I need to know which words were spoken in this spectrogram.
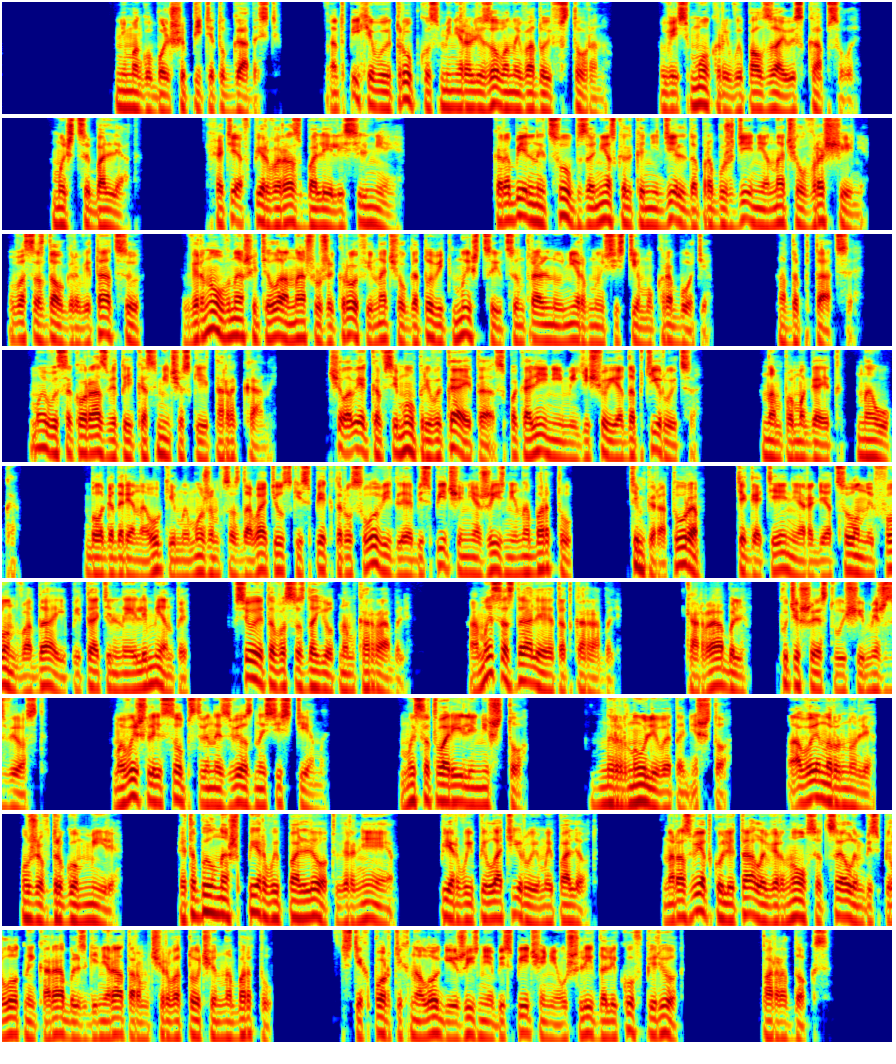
Не могу больше пить эту гадость. Отпихиваю трубку с минерализованной водой в сторону. Весь мокрый выползаю из капсулы. Мышцы болят. Хотя в первый раз болели сильнее. Корабельный ЦУП за несколько недель до пробуждения начал вращение, воссоздал гравитацию вернул в наши тела нашу же кровь и начал готовить мышцы и центральную нервную систему к работе. Адаптация. Мы высокоразвитые космические тараканы. Человек ко всему привыкает, а с поколениями еще и адаптируется. Нам помогает наука. Благодаря науке мы можем создавать узкий спектр условий для обеспечения жизни на борту. Температура, тяготение, радиационный фон, вода и питательные элементы — все это воссоздает нам корабль. А мы создали этот корабль. Корабль, путешествующий меж звезд. Мы вышли из собственной звездной системы. Мы сотворили ничто. Нырнули в это ничто. А вынырнули уже в другом мире. Это был наш первый полет, вернее, первый пилотируемый полет. На разведку летал и вернулся целым беспилотный корабль с генератором червоточин на борту. С тех пор технологии жизнеобеспечения ушли далеко вперед, Парадокс.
